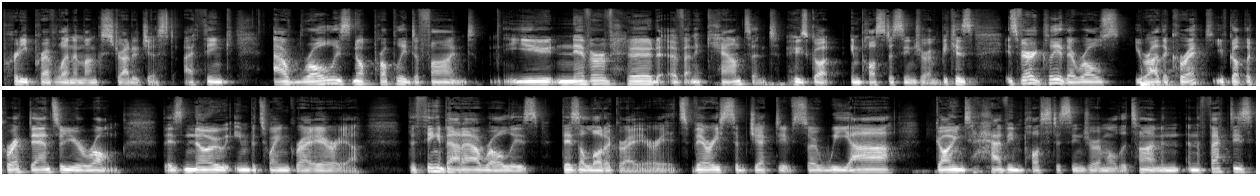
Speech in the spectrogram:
pretty prevalent amongst strategists. I think our role is not properly defined. You never have heard of an accountant who's got imposter syndrome because it's very clear their roles, you're either correct, you've got the correct answer, you're wrong. There's no in between grey area. The thing about our role is there's a lot of grey area. It's very subjective. So we are going to have imposter syndrome all the time. And, and the fact is,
